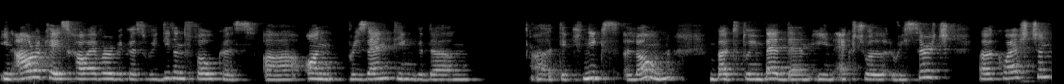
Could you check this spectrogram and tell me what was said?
In our case, however, because we didn't focus uh, on presenting the uh, techniques alone, but to embed them in actual research uh, question,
